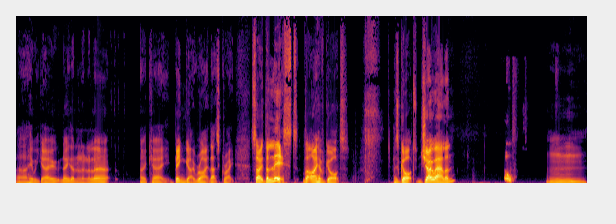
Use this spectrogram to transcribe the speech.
Uh, here we go. No. Okay, bingo. Right, that's great. So the list that I have got has got Joe Allen. Oh, Mm.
